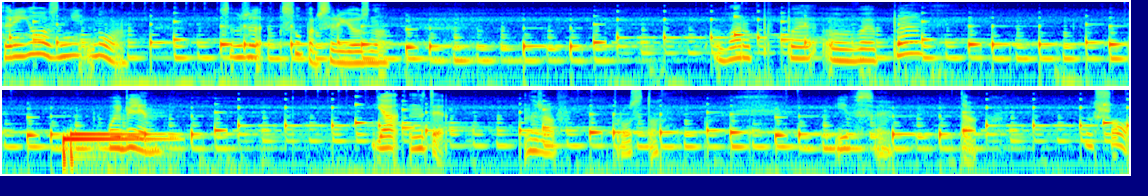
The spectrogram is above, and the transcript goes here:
Серйозні, ну. Це вже супер серйозно. Варп ПВП. Ой, блін. Я не те нажав просто. І все. Так. Ну що?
